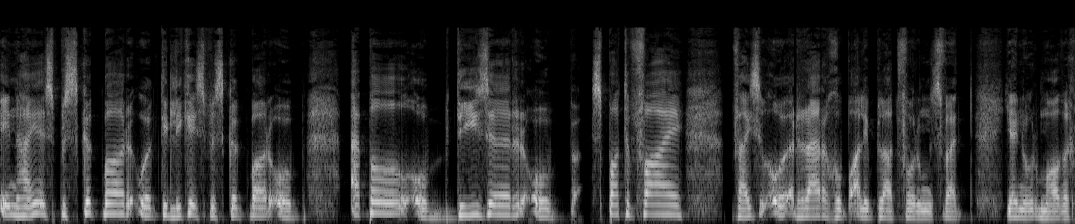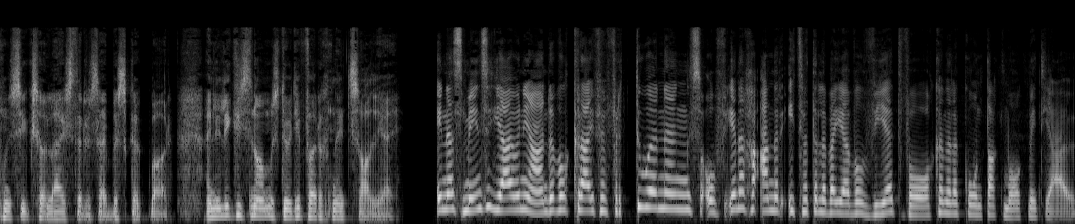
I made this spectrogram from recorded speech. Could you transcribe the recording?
En hy is beskikbaar ook die liedjie is beskikbaar op Apple, op Deezer, op Spotify. Wys reg op al die platforms wat jy normaalweg musiek sou luister, is hy beskikbaar. En die liedjie se naam is Doodjevoudig net sal jy. En as mense jou in die hande wil kry vir vertonings of enige ander iets wat hulle by jou wil weet, waar kan hulle kontak maak met jou?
